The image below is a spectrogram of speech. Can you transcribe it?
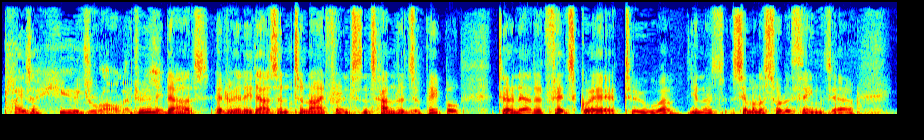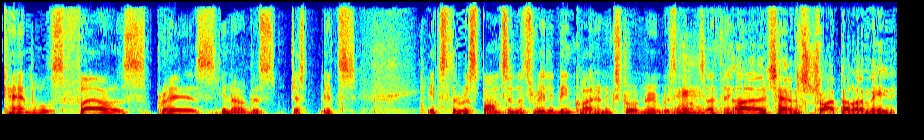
plays a huge role in It really does. It really does. And tonight, for instance, hundreds of people turned out at Fed Square to, uh, you know, similar sort of things: uh, candles, flowers, prayers. You know, just, just it's, it's the response, and it's really been quite an extraordinary response. I think. Uh, it sounds tribal. I mean,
